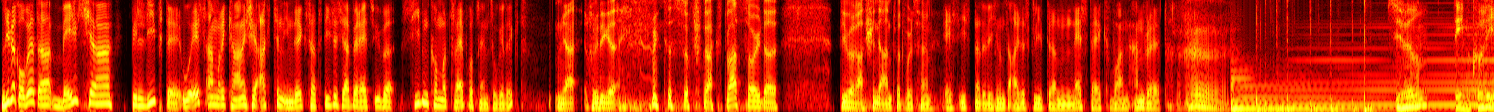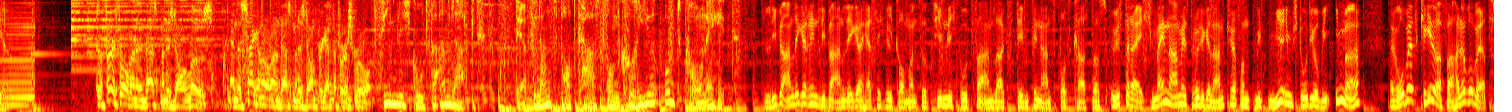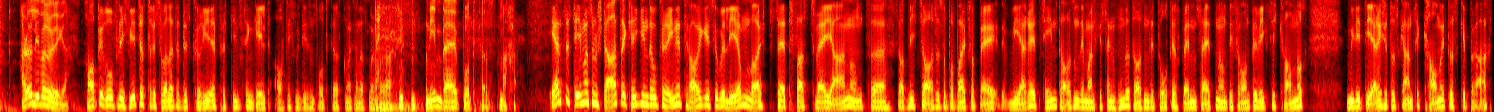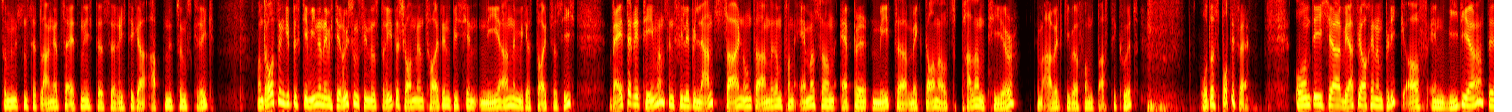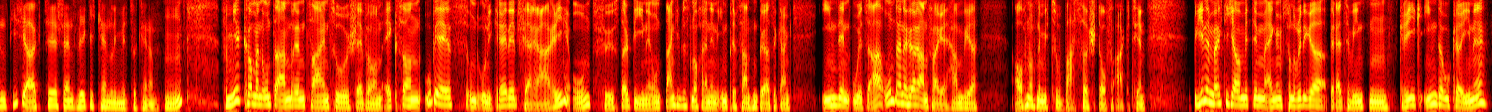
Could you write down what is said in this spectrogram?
Lieber Robert, äh, welcher beliebte US-amerikanische Aktienindex hat dieses Jahr bereits über 7,2 Prozent zugelegt? Ja, Rüdiger, wenn du so fragst, was soll da die überraschende Antwort wohl sein? Es ist natürlich unser altes beliebter Nasdaq 100. Sie hören den Kurier. The first rule in investment is don't lose. And the second rule in investment is don't forget the first rule. Ziemlich gut veranlagt. Der Finanzpodcast von Kurier und Krone Hit. Liebe Anlegerin, lieber Anleger, herzlich willkommen zu Ziemlich gut veranlagt, dem Finanzpodcast aus Österreich. Mein Name ist Rüdiger Landgraf und mit mir im Studio wie immer Robert Kledorfer. Hallo Robert. Hallo lieber Rüdiger. Hauptberuflich Wirtschaftsressortleiter des Kurier, verdient sein Geld auch nicht mit diesem Podcast, man kann das mal verraten. Nebenbei Podcastmacher. Ernstes Thema zum Start, der Krieg in der Ukraine, trauriges Jubiläum, läuft seit fast zwei Jahren und äh, schaut nicht so aus, als ob er bald vorbei wäre. Zehntausende, manche sagen Hunderttausende Tote auf beiden Seiten und die Front bewegt sich kaum noch. Militärisch hat das Ganze kaum etwas gebracht, zumindest seit langer Zeit nicht. Das ist ein richtiger Abnützungskrieg. Und trotzdem gibt es Gewinner, nämlich die Rüstungsindustrie. Da schauen wir uns heute ein bisschen näher an, nämlich aus deutscher Sicht. Weitere Themen sind viele Bilanzzahlen, unter anderem von Amazon, Apple, Meta, McDonald's, Palantir dem Arbeitgeber von Basti Kurz, oder Spotify. Und ich äh, werfe auch einen Blick auf Nvidia, denn diese Aktie scheint wirklich kein Limit zu kennen. Mhm. Von mir kommen unter anderem Zahlen zu Chevron, Exxon, UBS und Unicredit, Ferrari und Föstalpine. Und dann gibt es noch einen interessanten Börsegang in den USA und eine höhere Anfrage haben wir auch noch, nämlich zu Wasserstoffaktien. Beginnen möchte ich aber mit dem eingangs von Rüdiger bereits erwähnten Krieg in der Ukraine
